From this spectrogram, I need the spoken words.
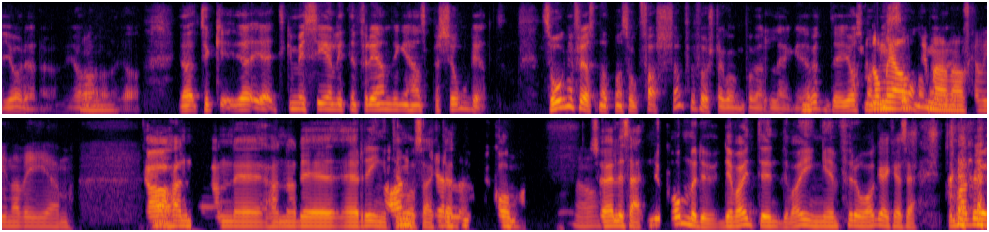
gör det nu. Jag, mm. jag, jag, tycker, jag, jag tycker mig se en liten förändring i hans personlighet. Såg ni förresten att man såg farsan för första gången på väldigt länge? Jag vet inte, jag som har De är alltid med när han ska vinna VM. Ja, han, han, eh, han hade eh, ringt honom och sagt att nu kom. Ja. Så eller så här, nu kommer du. Det var, inte, det var ingen fråga kan jag säga. De hade,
